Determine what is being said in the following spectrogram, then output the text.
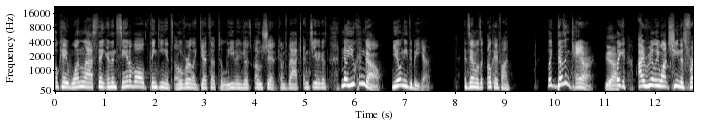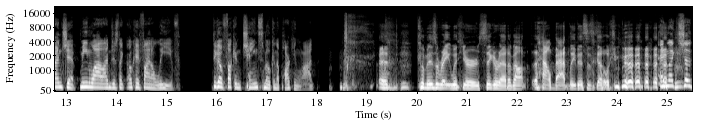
"Okay, one last thing." And then Sandoval, thinking it's over, like gets up to leave and goes, "Oh shit!" Comes back, and Scheana goes, "No, you can go. You don't need to be here." And Sandoval's like, "Okay, fine." Like doesn't care. Yeah. Like I really want Scheana's friendship. Meanwhile, I'm just like, "Okay, fine, I'll leave." To go fucking chain smoke in the parking lot. and commiserate with your cigarette about how badly this is going. and like so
